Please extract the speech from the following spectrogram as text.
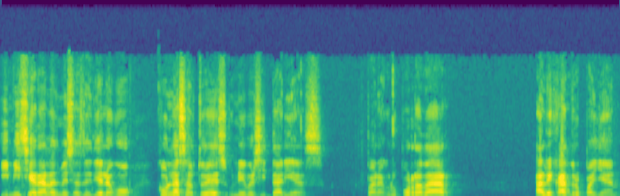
iniciarán las mesas de diálogo con las autoridades universitarias. Para Grupo Radar, Alejandro Payán.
